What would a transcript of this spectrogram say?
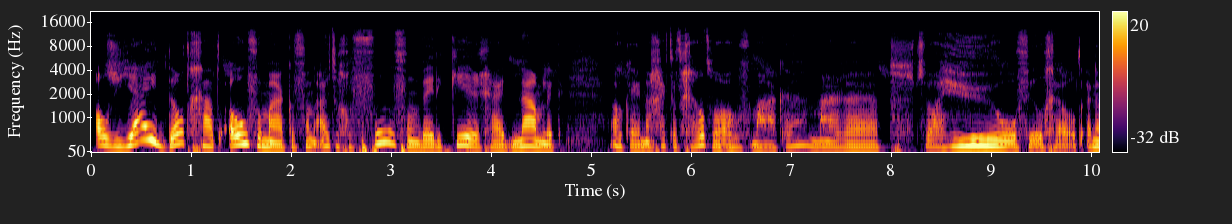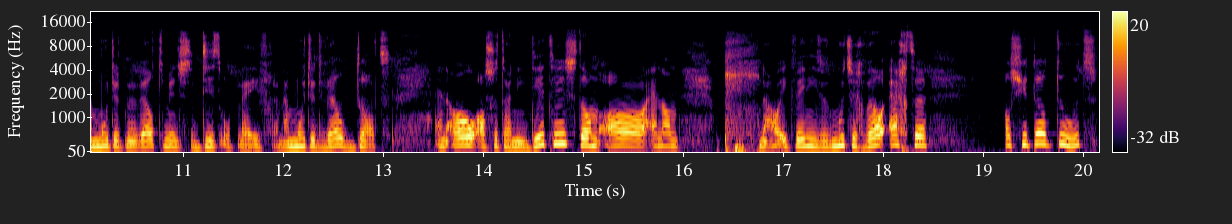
Als jij dat gaat overmaken vanuit een gevoel van wederkerigheid, namelijk, oké, dan ga ik dat geld wel overmaken, maar uh, het is wel heel veel geld. En dan moet het me wel tenminste dit opleveren. En dan moet het wel dat. En oh, als het dan niet dit is, dan oh, en dan, nou, ik weet niet, het moet zich wel echt. Als je dat doet,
